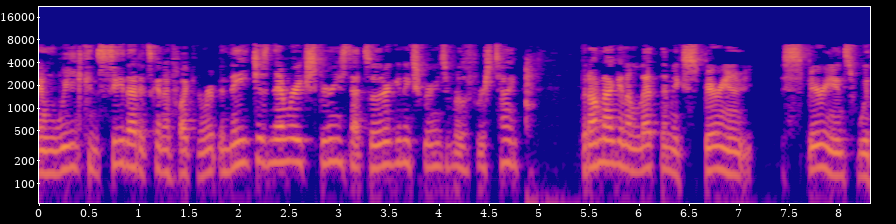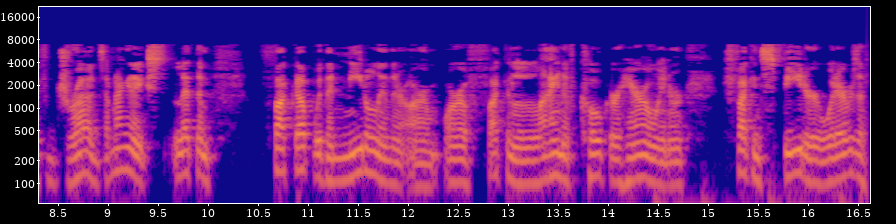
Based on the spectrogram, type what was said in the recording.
And we can see that it's going to fucking rip. And they just never experienced that. So they're going to experience it for the first time. But I'm not going to let them experience, experience with drugs. I'm not going to ex- let them fuck up with a needle in their arm or a fucking line of coke or heroin or fucking speed or whatever's a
